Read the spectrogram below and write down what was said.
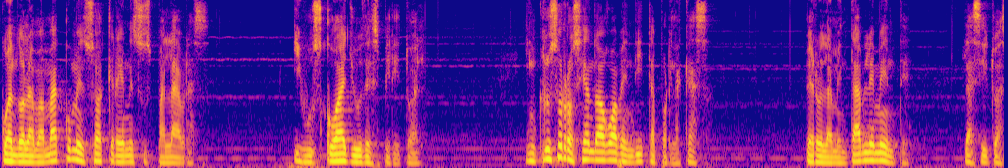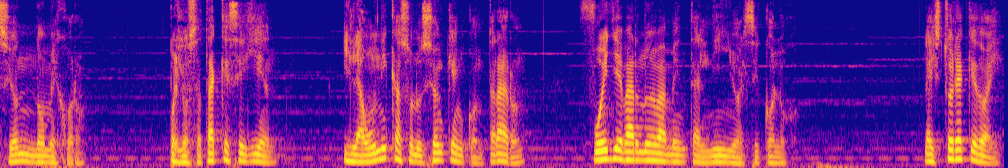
cuando la mamá comenzó a creer en sus palabras y buscó ayuda espiritual, incluso rociando agua bendita por la casa. Pero lamentablemente, la situación no mejoró, pues los ataques seguían y la única solución que encontraron fue llevar nuevamente al niño al psicólogo. La historia quedó ahí.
